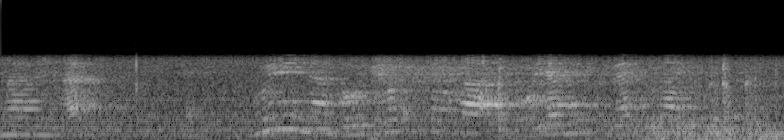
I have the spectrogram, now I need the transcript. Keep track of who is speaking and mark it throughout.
Speaker 1: まります。無理なご乗車はおやめください。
